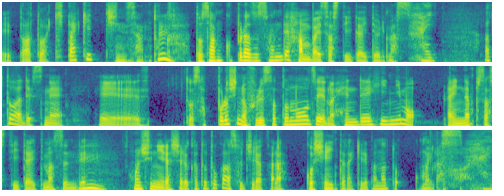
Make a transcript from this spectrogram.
えっと、あとは北キッチンさんとか、ドサンコプラザさんで販売させていただいております。はい。あとはですね、えーっと札幌市のふるさと納税の返礼品にもラインナップさせていただいてますんで、うん。本州にいらっしゃる方とかはそちらからご支援いただければなと思います。はい。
